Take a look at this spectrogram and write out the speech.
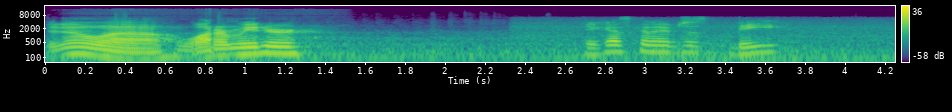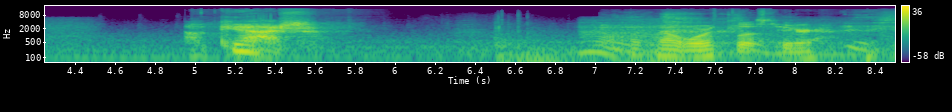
You know, uh, water meter? you guys gonna just be? Oh gosh. Look how worthless here. Is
